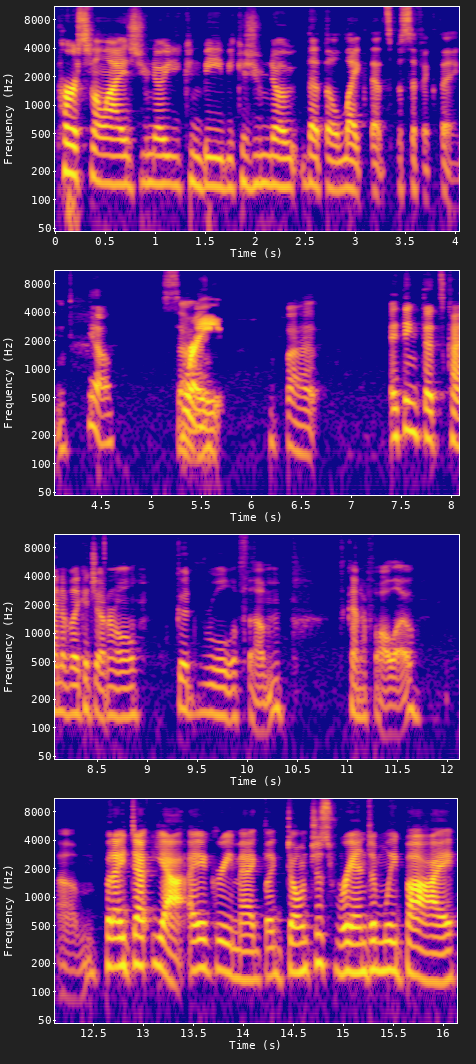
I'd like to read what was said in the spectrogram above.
personalized you know you can be because you know that they'll like that specific thing. Yeah. So Right. but I think that's kind of like a general good rule of thumb to kind of follow. Um, but I, de- yeah, I agree, Meg. Like, don't just randomly buy,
